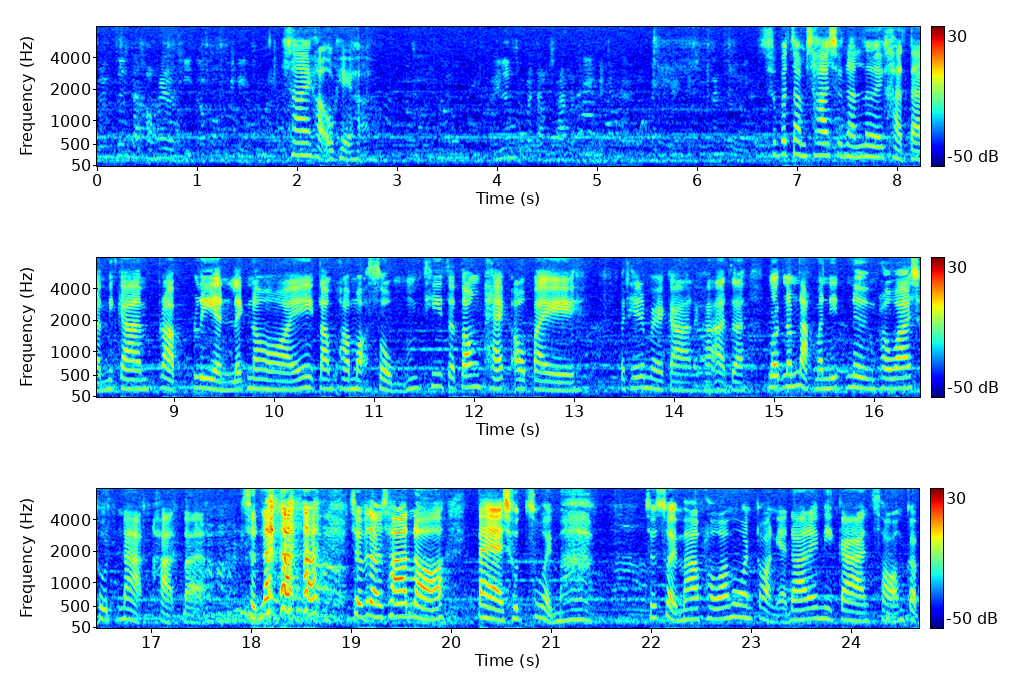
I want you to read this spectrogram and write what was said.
ซึ่งซึ่งถ้าเขาให้เราฉีดเราก็โอเคใช่ไหมใช่ค่ะ โอเคค่ะ ในเรื่องชุดประจำชาติเราเตรียมไปถึงไหนเป็นเป็นชุดนั้นเลยชุดประจำชาติชุดนั้นเลยค่ะ แต่มีการปรับเปลี่ยนเล็กน้อย ตามความเหมาะสมที่จะต้องแพ็คเอาไปประเทศอเมริกานะคะ อาจจะลดน้ำหนักมานิดนึง เพราะว่าชุดหนักค่ะแต่ชุดชุดประจำชาติเนาะแต่ชุดสวยมาก ชุดสวยมาก เพราะว่าเมื่อวันก่อนเนี่ยด้าได้มีการซ้อมกับ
